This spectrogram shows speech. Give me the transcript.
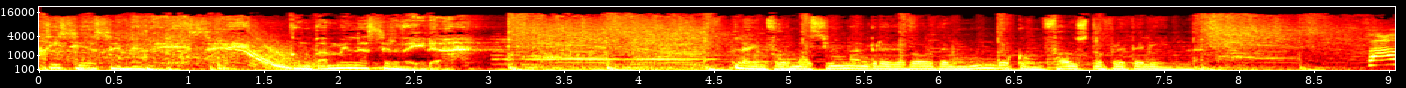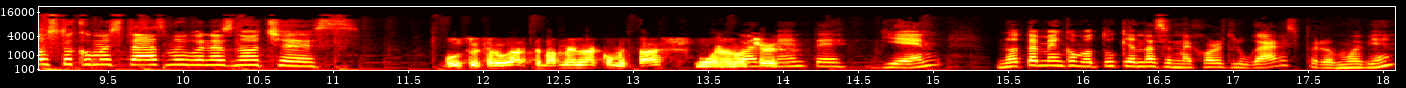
Noticias MBS con Pamela Cerdeira. La información alrededor del mundo con Fausto Pretelín. Fausto, ¿cómo estás? Muy buenas noches. Gusto saludarte, Pamela. ¿Cómo estás? Buenas Igualmente. Bien. No también como tú que andas en mejores lugares, pero muy bien.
